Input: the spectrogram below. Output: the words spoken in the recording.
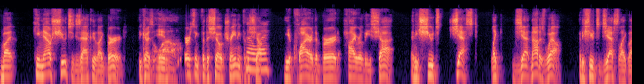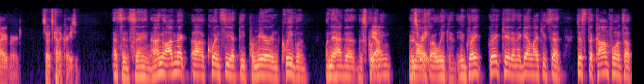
But he now shoots exactly like Bird because oh, wow. in rehearsing for the show, training for the no show, way he acquired the bird high release shot and he shoots just like jet, not as well, but he shoots just like Larry Bird. So it's kind of crazy. That's insane. I know I met uh, Quincy at the premiere in Cleveland when they had the the screening. Yeah, an All Star Weekend. A great, great kid, and again, like you said, just the confluence of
